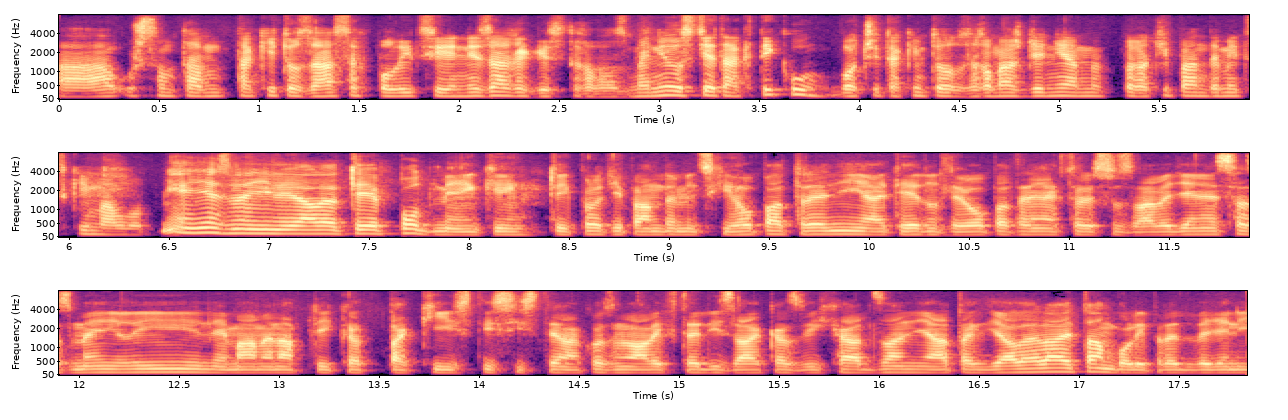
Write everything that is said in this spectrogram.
a už som tam takýto zásah policie nezaregistroval. Zmenili ste taktiku voči takýmto zhromaždeniam protipandemickým? Alebo... Nie, nezmenili, ale tie podmienky tých protipandemických opatrení, aj tie jednotlivé opatrenia, ktoré sú zavedené, sa zmenili. Nemáme napríklad taký istý systém, ako sme mali vtedy zákaz vychádzania a tak ďalej, ale aj tam boli predvedení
